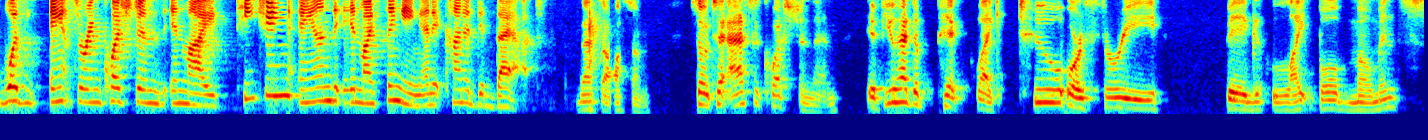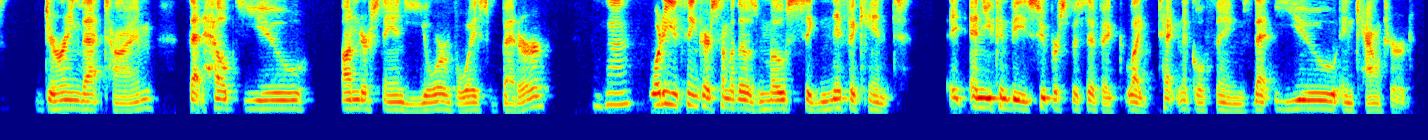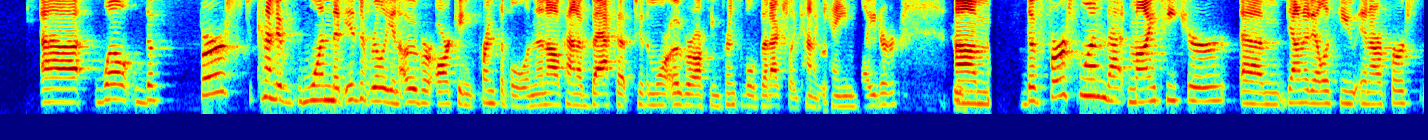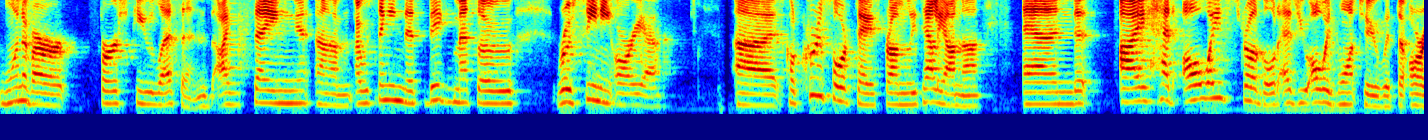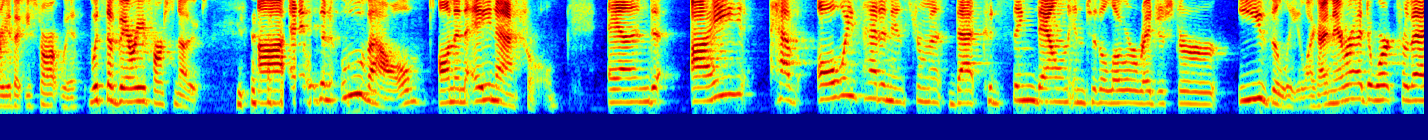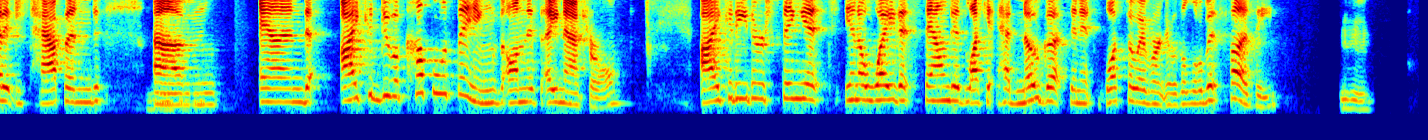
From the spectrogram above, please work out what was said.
was answering questions in my teaching and in my singing and it kind of did that. That's awesome. So to ask a question then, if you had to pick like two or three big light bulb moments during that time that helped you understand your voice better, hmm what do you think are some of those most significant and you can be super specific like technical things that you encountered? Uh, well, the first kind of one that isn't really an overarching principle, and then I'll kind of back up to the more overarching principles that actually kind of Sure. came later. Sure. Um, the first one that my teacher um, down at LSU in our first one of our first few lessons, I sang. Um, I was singing this big mezzo Rossini aria. Uh, it's called Cruda sorte from L'Italiana, and I had always struggled, as you always want to with the aria that you start with, with the very first note. uh, and it was an oo vowel on an A natural. And I have always had an instrument that could sing down into the lower register easily. Like I never had to work for that, it just happened. Um, and I could do a couple of things on this A natural. I could either sing it in a way that sounded like it had no guts in it whatsoever and it was a little bit fuzzy, Mhm.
